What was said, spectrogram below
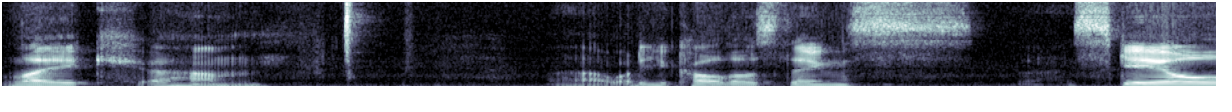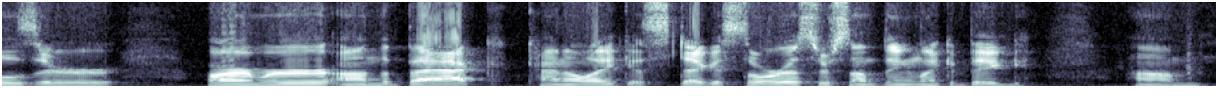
like, um, uh, what do you call those things? Scales or armor on the back, kind of like a stegosaurus or something, like a big um,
